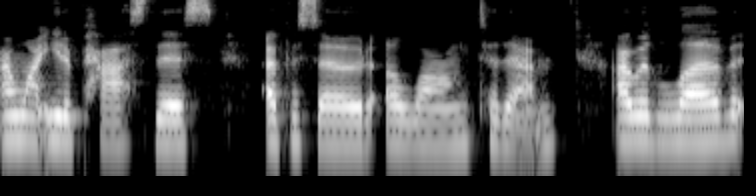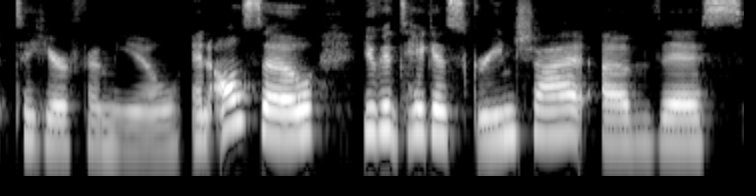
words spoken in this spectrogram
I want you to pass this episode along to them. I would love to hear from you. And also, you could take a screenshot of this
